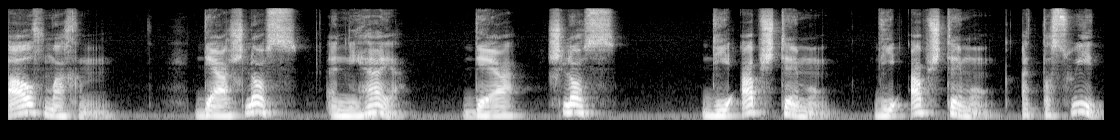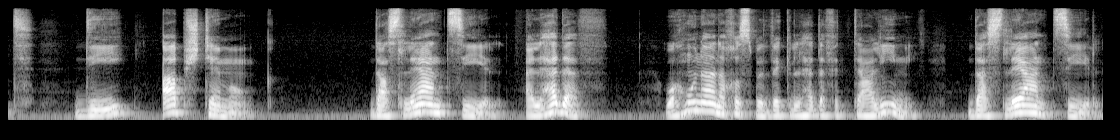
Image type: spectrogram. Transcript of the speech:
aufmachen der Schloss النهاية. der Schloss die Abstimmung die Abstimmung التصويت die Abstimmung das Lernziel الهدف وهنا نخص بالذكر الهدف التعليمي das Lernziel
